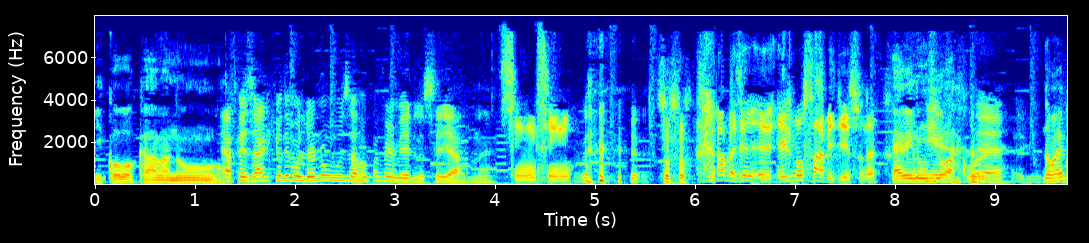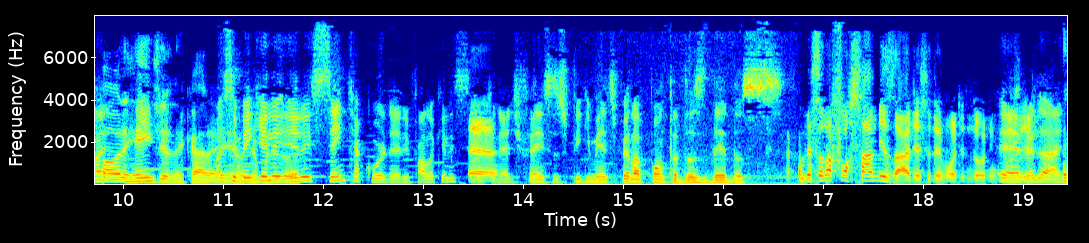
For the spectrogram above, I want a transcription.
e colocar lá no. É, apesar de que o Demolidor não usa roupa vermelha no seriado, né? Sim, sim. ah, mas ele, ele não sabe disso, né? É, ele não viu É. a cor. É, ele- Não é mas- Power Ranger, né, cara? Mas É se bem que ele, ele sente a cor, né? Ele fala que ele sente, É. né? A diferença dos pigmentos pela ponta dos dedos. Tá começando a forçar a amizade esse Demolidor, inclusive. É verdade,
